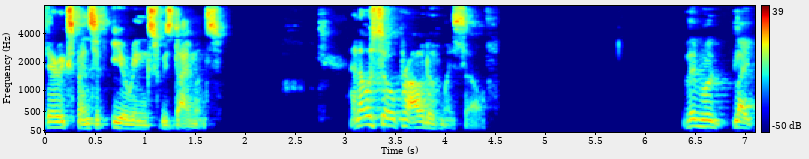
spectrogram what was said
very expensive earrings with diamonds, and I was so proud of myself. They would like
